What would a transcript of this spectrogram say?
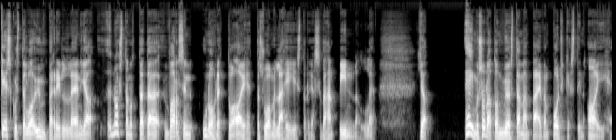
keskustelua ympärilleen ja nostanut tätä varsin unohdettua aihetta Suomen lähihistoriassa vähän pinnalle. Ja heimosodat on myös tämän päivän podcastin aihe.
